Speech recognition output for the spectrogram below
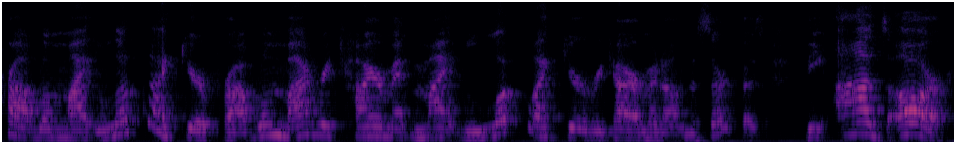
problem might look like your problem. My retirement might look like your retirement on the surface. The odds are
